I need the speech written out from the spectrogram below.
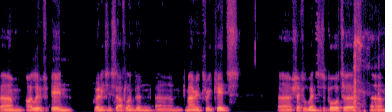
Um, I live in Greenwich in South London, um, married, three kids, uh, Sheffield Wednesday supporter, um,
